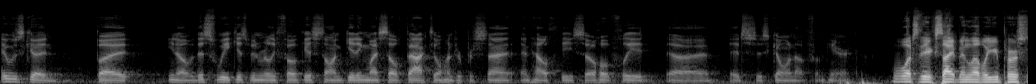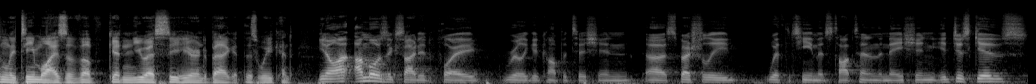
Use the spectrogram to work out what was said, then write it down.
it was good, but you know, this week has been really focused on getting myself back to 100% and healthy. So hopefully, uh, it's just going up from here. What's the excitement level you personally, team wise, of, of getting USC here into Baggett this weekend? You know, I, am always excited to play really good competition, uh, especially with the team that's top 10 in the nation. It just gives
